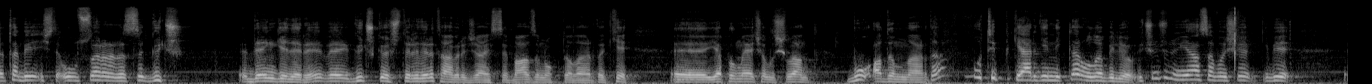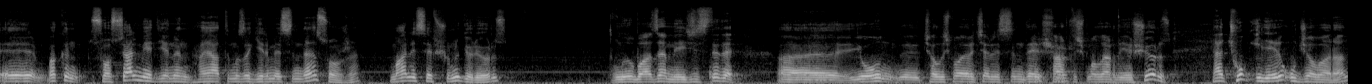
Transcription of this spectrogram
e, tabii işte uluslararası güç dengeleri ve güç gösterileri tabiri caizse bazı noktalardaki yapılmaya çalışılan bu adımlarda bu tip gerginlikler olabiliyor. Üçüncü Dünya Savaşı gibi e, bakın sosyal medyanın hayatımıza girmesinden sonra maalesef şunu görüyoruz. Bunu bazen mecliste de e, yoğun e, çalışmalar içerisinde tartışmalarda yaşıyoruz. Yani çok ileri uca varan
